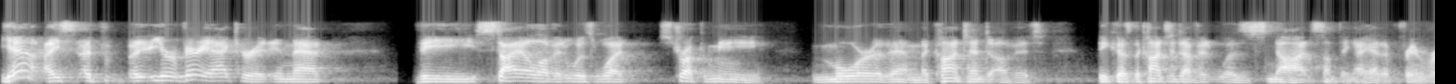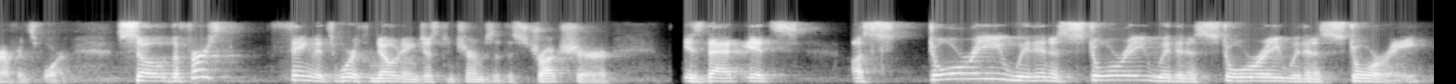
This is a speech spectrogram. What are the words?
Yeah, I, I, you're very accurate in that the style of it was what struck me more than the content of it because the content of it was not something I had a frame of reference for. So the first thing that's worth noting, just in terms of the structure, is that it's a story within a story within a story within a story.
